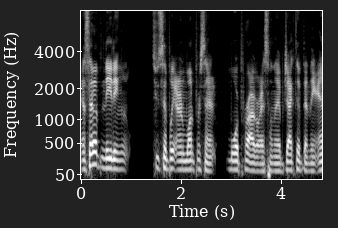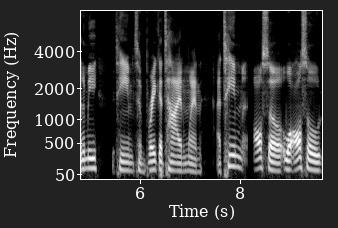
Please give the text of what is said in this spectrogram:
Instead of needing to simply earn 1% more progress on the objective than the enemy team to break a tie and win, a team also will also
